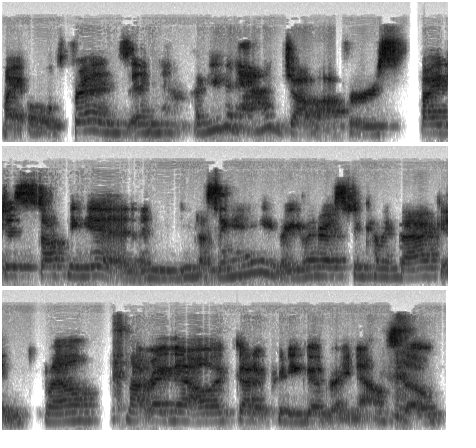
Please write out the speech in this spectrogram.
my old friends. And I've even had job offers by just stopping in and you know saying hey are you interested in coming back? And well not right now. I've got it pretty good right now. So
